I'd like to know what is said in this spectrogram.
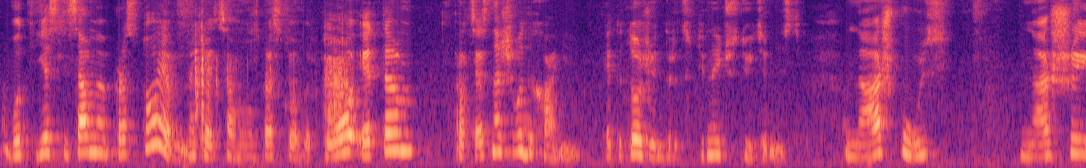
Вот если самое простое, начать с самого простого, то это процесс нашего дыхания. Это тоже интерцептивная чувствительность. Наш пульс, наши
